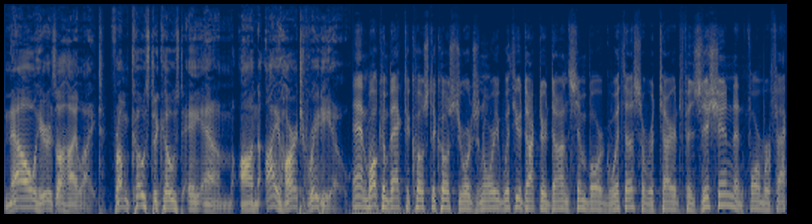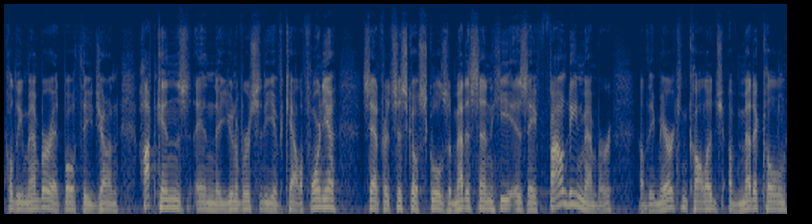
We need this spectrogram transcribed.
Now, here's a highlight from Coast to Coast AM on iHeartRadio. And welcome back to Coast to Coast. George Noory with you. Dr. Don Simborg with us, a retired physician and former faculty member at both the John Hopkins and the University of California, San Francisco Schools of Medicine. He is a founding member of the American College of Medical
